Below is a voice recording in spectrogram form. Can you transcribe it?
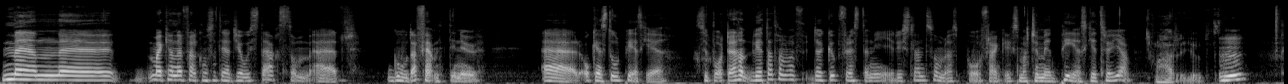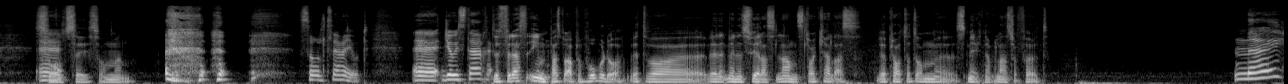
Men eh, man kan i alla fall konstatera att Joey Starr som är goda 50 nu är, och en stor PSG-supporter. Han vet att han var, dök upp förresten i Ryssland i somras på Frankrikes matcher med PSG-tröja. Åh herregud. Mm. Eh. Sålt sig som en... Sålt sig har han gjort. Eh, Joey Starr Du förresten inpass bara apropå Bordeaux. Vet du vad Ven- Venezuelas landslag kallas? Vi har pratat om eh, smeknamn på landslag förut. Nej,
